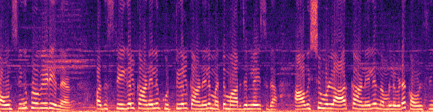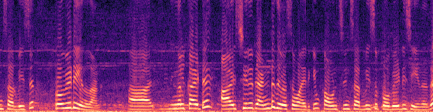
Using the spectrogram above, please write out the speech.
കൗൺസിലിംഗ് പ്രൊവൈഡ് ചെയ്യുന്നതാണ്. അപ്പോൾ അത് സ്ത്രീകൾക്കാണേലും കുട്ടികൾക്കാണേലും മറ്റ് മാർജിനലൈസ്ഡ് ആവശ്യമുള്ള ആർക്കാണേലും നമ്മളിവിടെ കൗൺസിലിംഗ് സർവീസ് പ്രൊവൈഡ് ചെയ്യുന്നതാണ്. നിങ്ങൾക്കായിട്ട് ആഴ്ചയിൽ രണ്ട് ദിവസമായിരിക്കും കൗൺസിലിംഗ് സർവീസ് പ്രൊവൈഡ് ചെയ്യുന്നത്.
